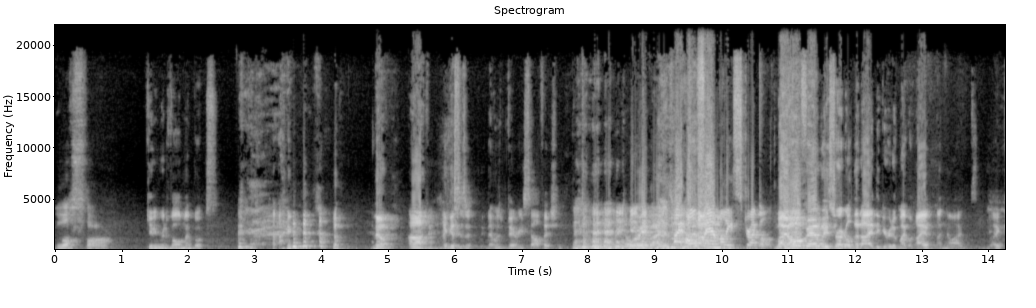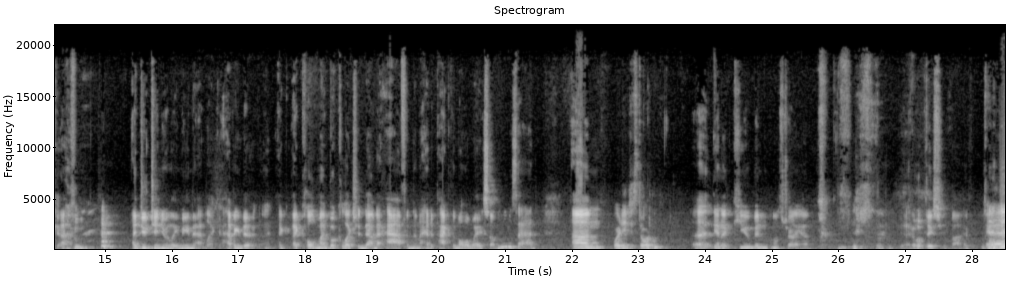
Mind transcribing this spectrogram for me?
thus far? Getting rid of all my books. I, no, Uh, I guess is a, that was very selfish. Don't worry about it. My whole family struggled. My whole family struggled that I had to get rid of my book. I uh, no, I like um, I do genuinely mean that. Like having to, I, I culled my book collection down to half, and then I had to pack them all away. So I'm a little sad. Um, Where did you store them? Uh, in a cube in Australia. I hope they survive. Yeah,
